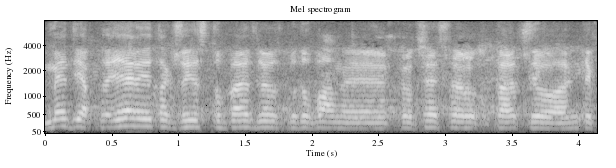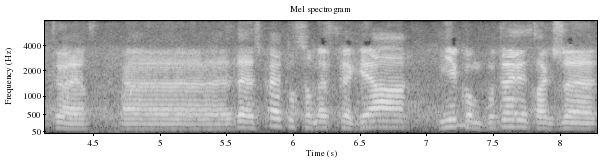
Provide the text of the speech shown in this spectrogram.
media playery, także jest to bardzo rozbudowany procesor oparty o architekturę e, DSP, to są FPGA, nie komputery, także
